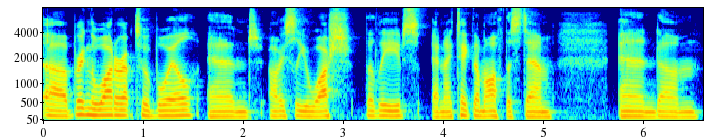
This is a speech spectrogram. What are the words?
uh, bring the water up to a boil, and obviously you wash the leaves, and I take them off the stem, and um,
